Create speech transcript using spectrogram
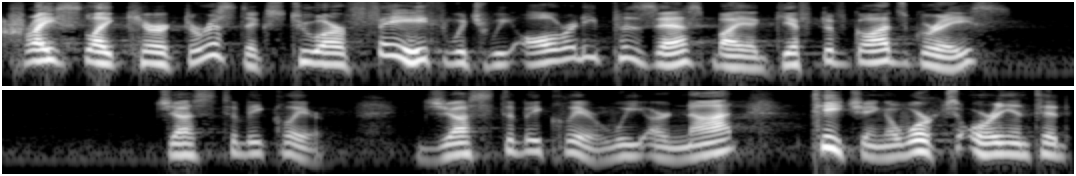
Christ like characteristics to our faith, which we already possess by a gift of God's grace. Just to be clear, just to be clear, we are not teaching a works oriented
